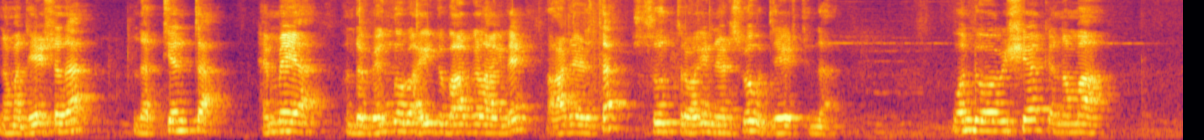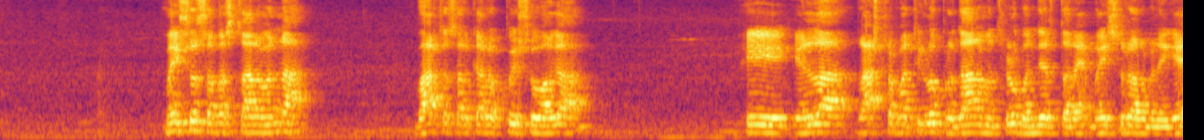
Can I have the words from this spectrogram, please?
ನಮ್ಮ ದೇಶದ ಒಂದು ಅತ್ಯಂತ ಹೆಮ್ಮೆಯ ಒಂದು ಬೆಂಗಳೂರು ಐದು ಭಾಗಗಳಾಗಿದೆ. ಆಡಳಿತ ಸೂತ್ರವಾಗಿ ನಡೆಸುವ ಉದ್ದೇಶದಿಂದ. ಒಂದು ವಿಷಯಕ್ಕೆ ನಮ್ಮ ಮೈಸೂರು ಸಂಸ್ಥಾನವನ್ನು ಭಾರತ ಸರ್ಕಾರ ಒಪ್ಪಿಸುವಾಗ ಈ ಎಲ್ಲ ರಾಷ್ಟ್ರಪತಿಗಳು, ಪ್ರಧಾನಮಂತ್ರಿಗಳು ಬಂದಿರ್ತಾರೆ ಮೈಸೂರು ಅರಮನೆಗೆ.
